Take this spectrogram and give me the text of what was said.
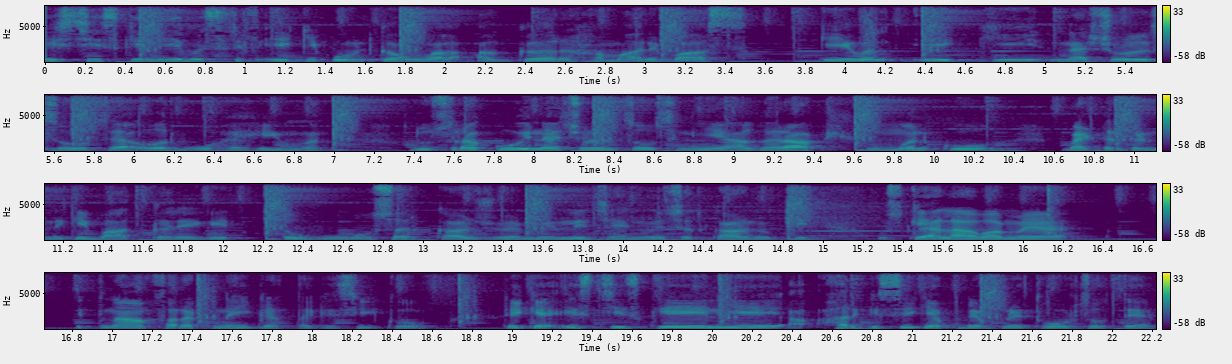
इस चीज़ के लिए मैं सिर्फ़ एक ही पॉइंट कहूँगा, अगर हमारे पास केवल एक ही नेचुरल रिसोर्स है और वो है ह्यूमन दूसरा कोई नेचुरल रिसोर्स नहीं है, अगर आप ह्यूमन को बेटर करने की बात करेंगे तो वो सरकार जो है, मेरे लिए जेनविन सरकार जो कि उसके अलावा मैं इतना फ़र्क नहीं करता किसी को। ठीक है, इस चीज़ के लिए हर किसी के अपने अपने थॉट्स होते हैं।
